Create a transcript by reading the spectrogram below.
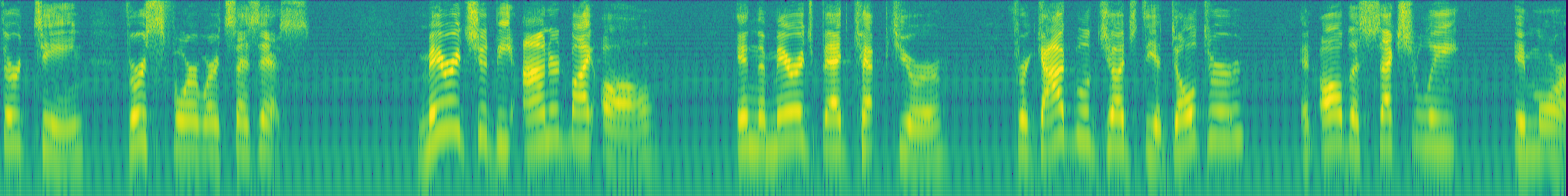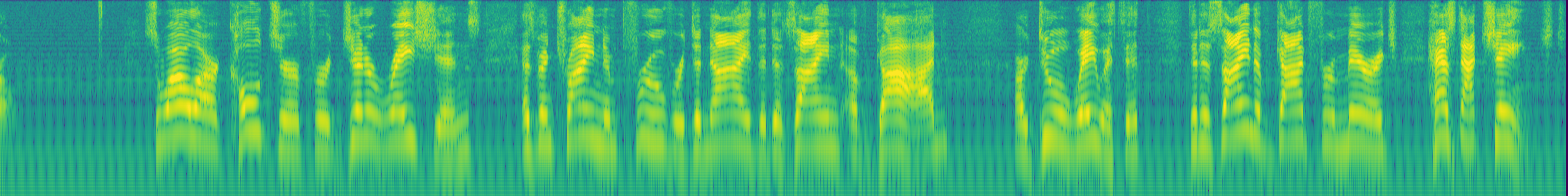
13, verse 4, where it says this Marriage should be honored by all, in the marriage bed kept pure, for God will judge the adulterer and all the sexually immoral. So while our culture for generations has been trying to improve or deny the design of God or do away with it, the design of God for marriage has not changed.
